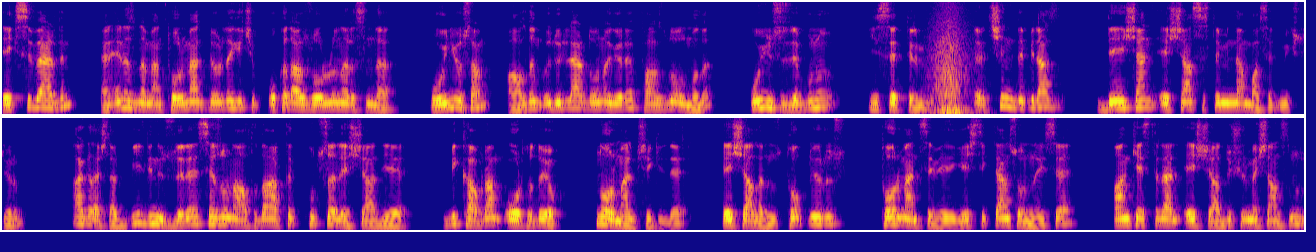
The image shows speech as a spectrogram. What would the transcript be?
eksi verdim. Yani en azından ben Torment 4'e geçip o kadar zorluğun arasında oynuyorsam aldığım ödüller de ona göre fazla olmalı. Oyun size bunu hissettirmiyor. Evet, şimdi de biraz değişen eşya sisteminden bahsetmek istiyorum. Arkadaşlar bildiğiniz üzere sezon 6'da artık kutsal eşya diye bir kavram ortada yok. Normal bir şekilde eşyalarımızı topluyoruz. Torment seviyeye geçtikten sonra ise ankestral eşya düşürme şansımız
